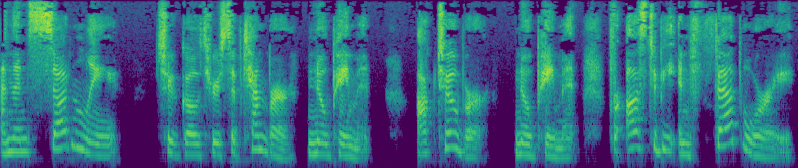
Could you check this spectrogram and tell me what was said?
And then suddenly to go through September, no payment, October, no payment. For us to be in February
